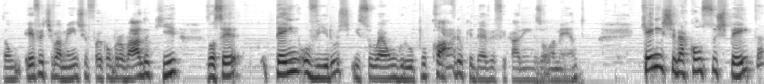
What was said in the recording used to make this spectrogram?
Então, efetivamente, foi comprovado que você tem o vírus, isso é um grupo, claro, que deve ficar em isolamento. Quem estiver com suspeita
